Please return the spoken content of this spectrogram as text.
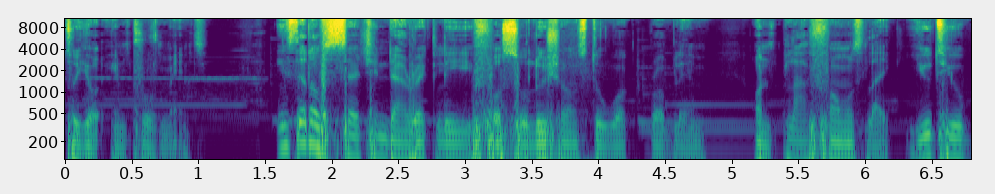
to your improvement. Instead of searching directly for solutions to work problem on platforms like YouTube,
